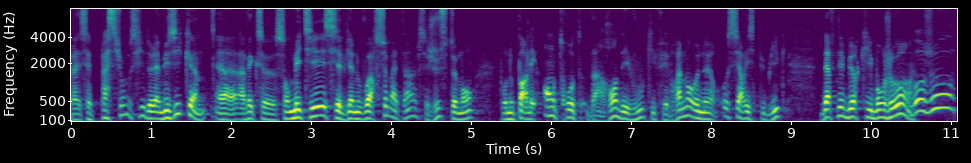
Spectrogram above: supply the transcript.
ben, cette passion aussi de la musique euh, avec ce- son métier. Si elle vient nous voir ce matin, c'est justement pour nous parler entre autres d'un rendez-vous qui fait vraiment honneur au service public. Daphné Burki, bonjour. bonjour.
